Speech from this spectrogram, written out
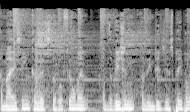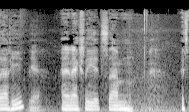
amazing because it's the fulfillment of the vision of the Indigenous people out here. Yeah. and actually it's um it's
